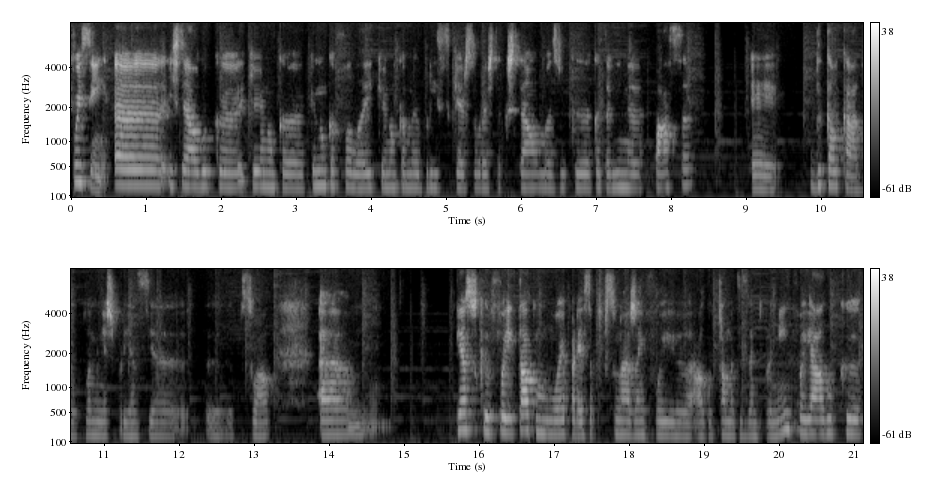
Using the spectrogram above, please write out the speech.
Fui sim. Uh, isto é algo que, que, eu nunca, que eu nunca falei, que eu nunca me abri sequer sobre esta questão, mas o que a Catarina passa é decalcado pela minha experiência uh, pessoal. Uh, penso que foi, tal como é para essa personagem, foi algo traumatizante para mim, foi algo que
